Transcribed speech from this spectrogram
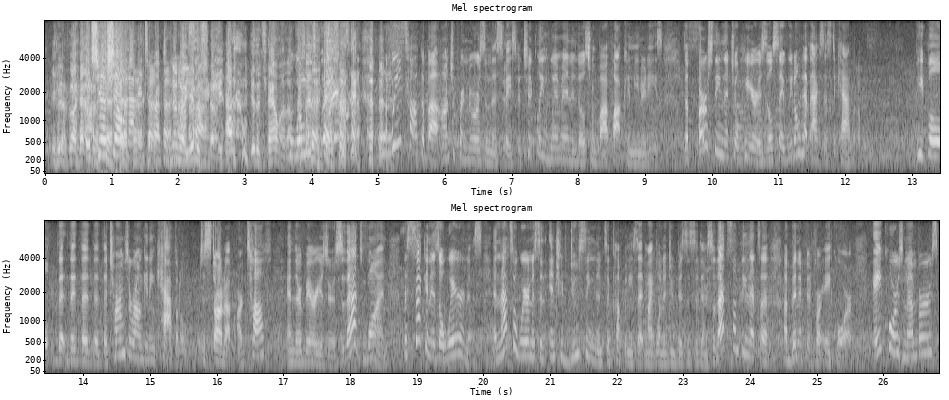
You know, go ahead. It's your show and I'm interrupting no, you. no, I'm you're sorry. the show. You're, you're the talent. I'm when, just we, questions. when we talk about entrepreneurs in this space, particularly women and those from BIPOC communities, the first thing that you'll hear is they'll say, we don't have access to capital. People, the, the, the, the, the terms around getting capital to start up are tough and their barriers are. So that's one. The second is awareness, and that's awareness in introducing them to companies that might want to do business with them. So that's something that's a, a benefit for ACORE. ACORE's members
